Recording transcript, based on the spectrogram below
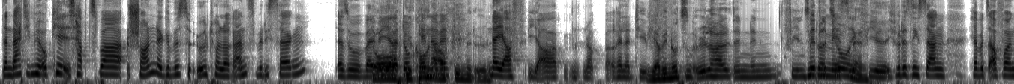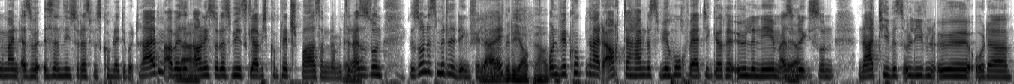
dann dachte ich mir, okay, ich habe zwar schon eine gewisse Öltoleranz, würde ich sagen. Also, weil Doch, wir ja doch wir kochen generell. auch viel mit Öl. Naja, ja, na, relativ. Ja, wir nutzen Öl halt in, in vielen Situationen. Mittelmäßig viel. Ich würde jetzt nicht sagen, ich habe jetzt auch vorhin gemeint, also ist es nicht so, dass wir es komplett übertreiben, aber es ist auch nicht so, dass wir jetzt, glaube ich, komplett sparsam damit sind. Ja. Also so ein gesundes Mittelding Ja, vielleicht. würde ich auch behaupten. Und wir gucken halt auch daheim, dass wir hochwertigere Öle nehmen, also Ja. wirklich so ein natives Olivenöl oder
